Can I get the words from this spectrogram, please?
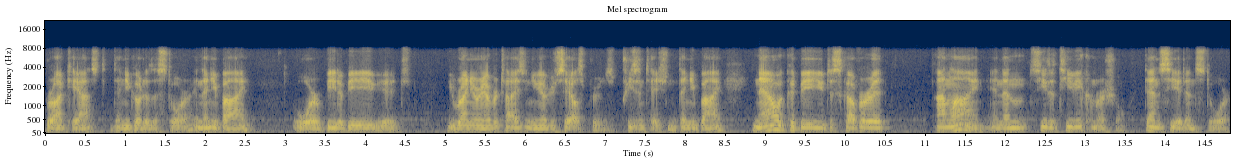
broadcast, then you go to the store and then you buy, or B2B, it's, you run your advertising, you have your sales presentation, then you buy. Now it could be you discover it online and then see the TV commercial, then see it in store.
